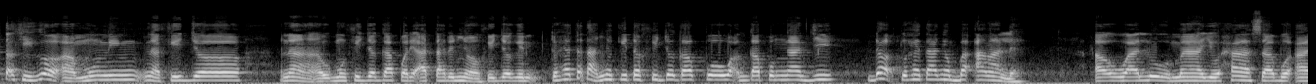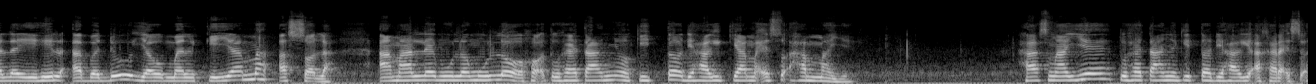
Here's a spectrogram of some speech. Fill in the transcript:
tak kira ah mung ni nak kerja nah mung kerja gapo di atas dunia kerja Tuhan tak tanya kita kerja gapo buat gapo ngaji. Dak Tuhan tanya ba amalan awalu ma yuhasabu alaihi al-abdu yaumal qiyamah as-salah. Amalan mula-mula hak Tuhan tanya kita di hari kiamat esok hamaya Hasmaya Tuhan tanya kita di hari akhirat esok.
